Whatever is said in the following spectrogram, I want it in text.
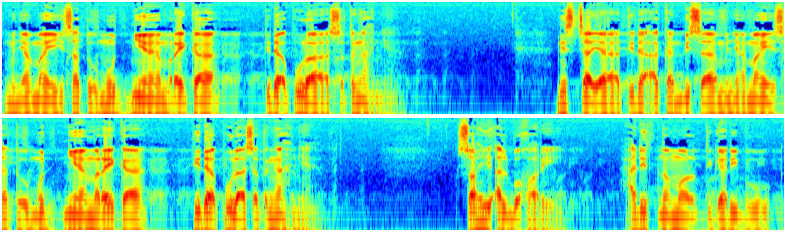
menyamai satu mudnya mereka, tidak pula setengahnya. Niscaya tidak akan bisa menyamai satu mudnya mereka, tidak pula setengahnya. Sahih Al-Bukhari, hadis nomor 3637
